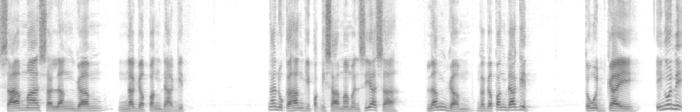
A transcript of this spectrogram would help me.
sama sa langgam nga gapang dagit. Ngano kahang gipakisama man siya sa langgam nga gapang dagit. Tungod kay ingon ni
